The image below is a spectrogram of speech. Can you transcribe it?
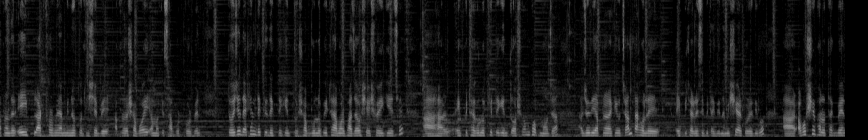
আপনাদের এই প্ল্যাটফর্মে আমি নতুন হিসেবে আপনারা সবাই আমাকে সাপোর্ট করবেন। তো ওই যে দেখেন, দেখতে দেখতে কিন্তু সবগুলো পিঠা আমার ভাজাও শেষ হয়ে গিয়েছে। আর এই পিঠাগুলো খেতে কিন্তু অসম্ভব মজা। যদি আপনারা কেউ চান, তাহলে এই পিঠার রেসিপিটা একদিন আমি শেয়ার করে দিব। আর অবশ্যই ভালো থাকবেন।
